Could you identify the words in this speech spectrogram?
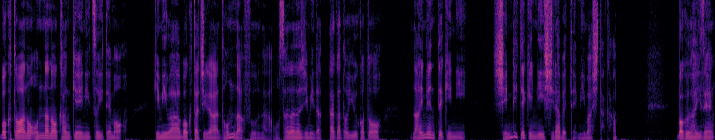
僕とあの女の関係についても、君は僕たちがどんな風な幼馴染だったかということを内面的に心理的に調べてみましたか？僕が以前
